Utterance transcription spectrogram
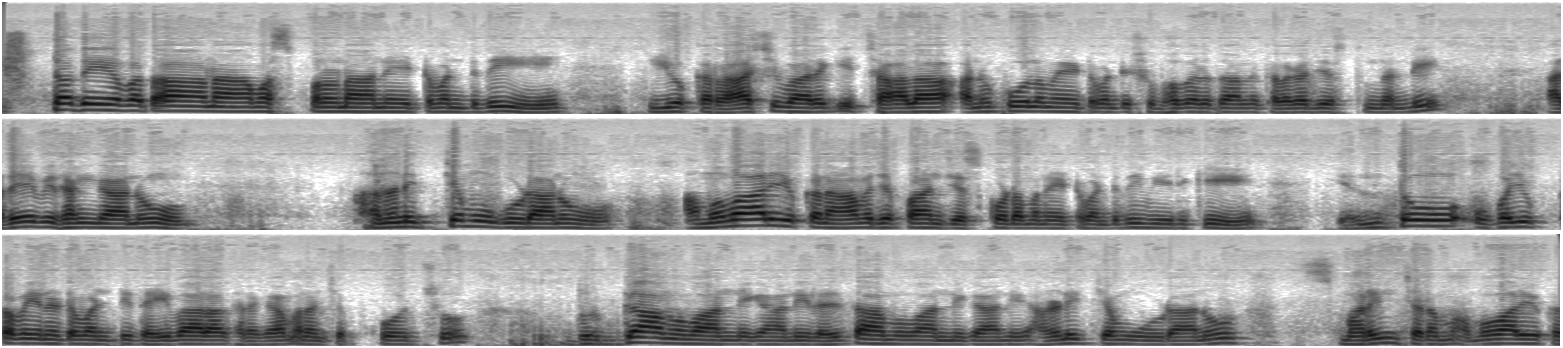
ఇష్టదేవతా నామస్మరణ అనేటువంటిది ఈ యొక్క రాశి వారికి చాలా అనుకూలమైనటువంటి శుభ ఫలితాలను కలగజేస్తుందండి. అదేవిధంగాను అనునిత్యము కూడాను అమ్మవారి యొక్క నామజపాన్ని చేసుకోవడం అనేటువంటిది వీరికి ఎంతో ఉపయుక్తమైనటువంటి దైవారాధనగా మనం చెప్పుకోవచ్చు. దుర్గా అమ్మవారిని కానీ లలిత అమ్మవారిని కానీ అనునిత్యము కూడాను స్మరించడం అమ్మవారి యొక్క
